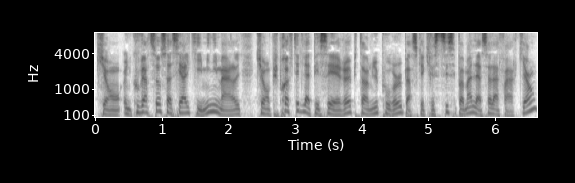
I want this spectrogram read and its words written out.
qui ont une couverture sociale qui est minimale, qui ont pu profiter de la PCRE, puis tant mieux pour eux parce que Christy, c'est pas mal la seule affaire qu'ils ont.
